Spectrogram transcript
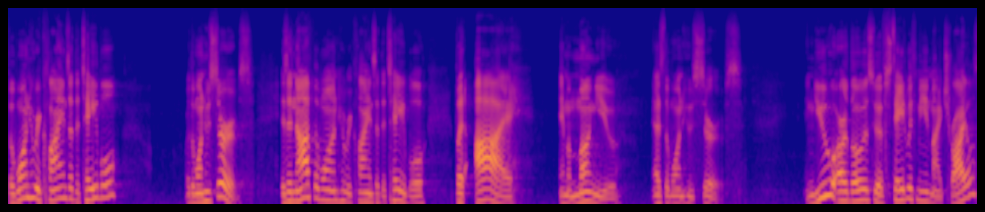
the one who reclines at the table or the one who serves? Is it not the one who reclines at the table? But I am among you as the one who serves. And you are those who have stayed with me in my trials,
